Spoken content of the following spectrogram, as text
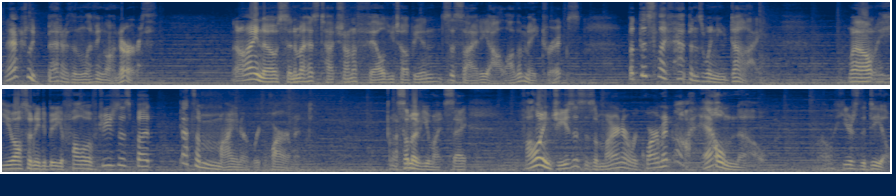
and actually better than living on Earth? Now, I know cinema has touched on a failed utopian society a la The Matrix, but this life happens when you die. Well, you also need to be a follower of Jesus, but that's a minor requirement. Now, some of you might say, following Jesus is a minor requirement? Oh, hell no! Well, here's the deal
